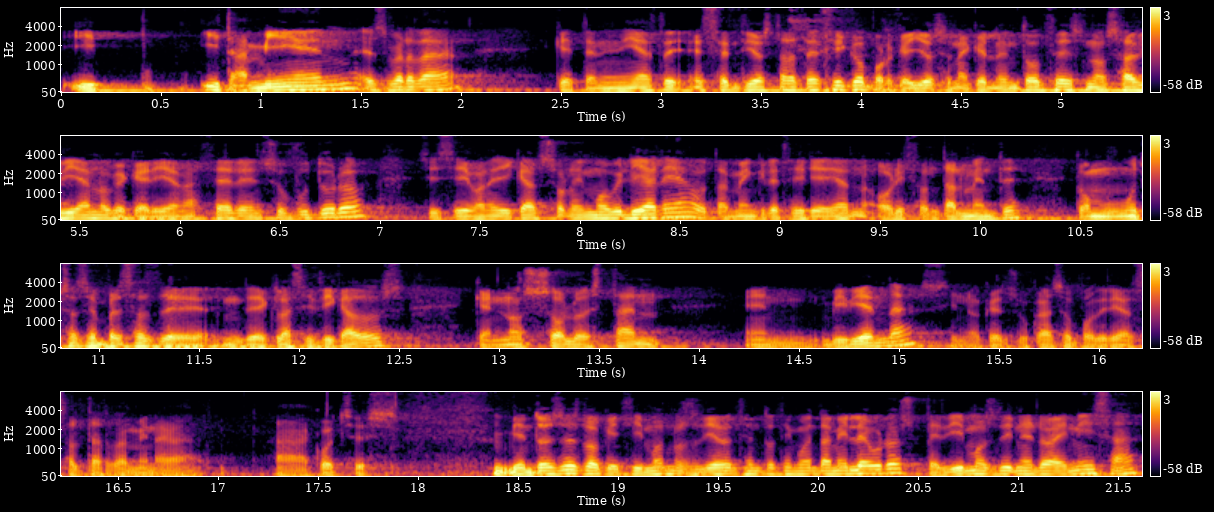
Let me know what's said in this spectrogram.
Y también es verdad que tenía sentido estratégico porque ellos en aquel entonces no sabían lo que querían hacer en su futuro, si se iban a dedicar solo a inmobiliaria o también crecerían horizontalmente, como muchas empresas de, clasificados que no solo están en viviendas, sino que en su caso podrían saltar también a, coches. Y entonces lo que hicimos, nos dieron 150.000 euros, pedimos dinero a ENISA,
